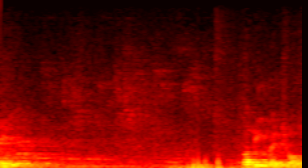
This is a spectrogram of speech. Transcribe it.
ติก็มีคนชม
